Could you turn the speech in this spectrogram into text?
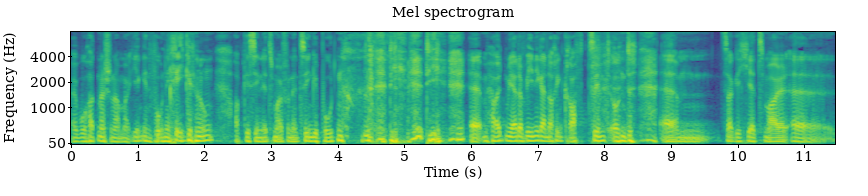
wo hat man schon einmal irgendwo eine Regelung, abgesehen jetzt mal von den zehn Geboten, die, die ähm, heute mehr oder weniger noch in Kraft sind und ähm, sage ich jetzt mal, äh,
